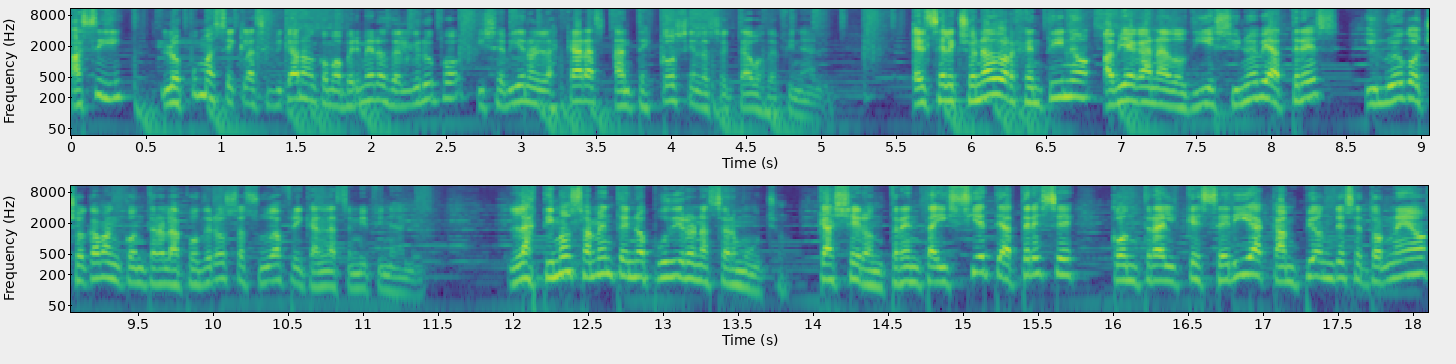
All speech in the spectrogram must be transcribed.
Así, los Pumas se clasificaron como primeros del grupo y se vieron las caras ante Escocia en los octavos de final. El seleccionado argentino había ganado 19 a 3 y luego chocaban contra la poderosa Sudáfrica en las semifinales. Lastimosamente no pudieron hacer mucho. Cayeron 37 a 13 contra el que sería campeón de ese torneo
